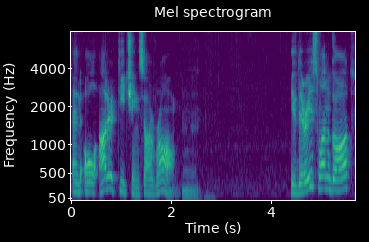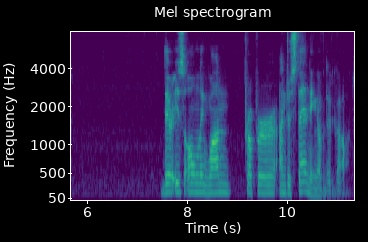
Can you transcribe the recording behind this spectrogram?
And all other teachings are wrong. If there is one god there is only one proper understanding of that god.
